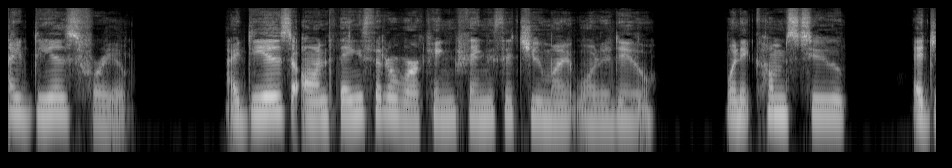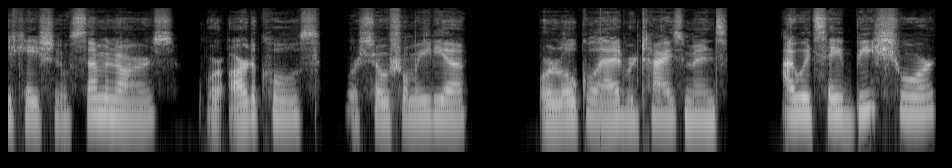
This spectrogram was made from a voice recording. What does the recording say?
ideas for you ideas on things that are working, things that you might want to do. When it comes to educational seminars or articles or social media or local advertisements, I would say be sure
